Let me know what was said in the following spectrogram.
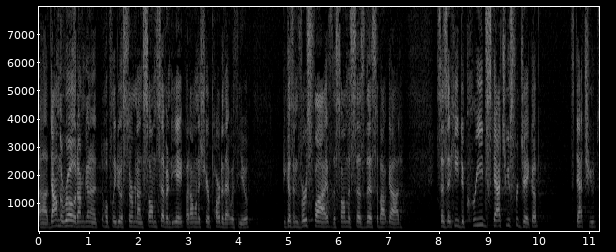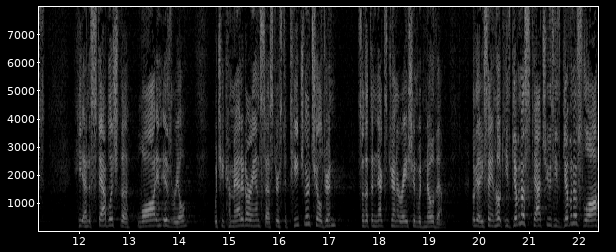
Uh, down the road, I'm going to hopefully do a sermon on Psalm 78, but I want to share part of that with you. Because in verse 5, the psalmist says this about God. Says that he decreed statutes for Jacob, statutes, he and established the law in Israel, which he commanded our ancestors to teach their children so that the next generation would know them. Look at that. He's saying, look, he's given us statutes, he's given us law,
